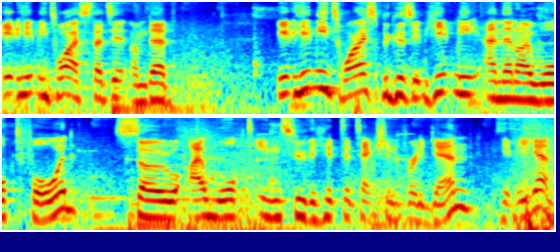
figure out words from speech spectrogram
it hit me twice, that's it, I'm dead. It hit me twice because it hit me and then I walked forward. So I walked into the hit detection for it again. Hit me again.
